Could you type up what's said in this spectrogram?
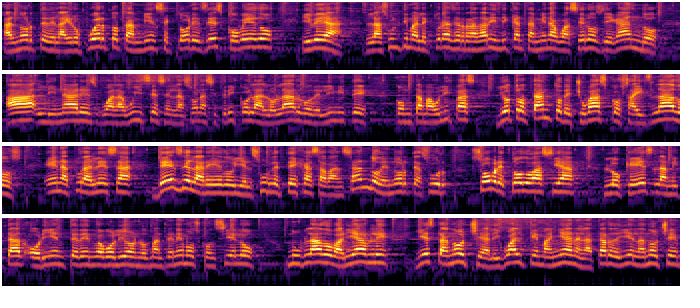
al norte del aeropuerto, también sectores de Escobedo. Y vea, las últimas lecturas de radar indican también aguaceros llegando a Linares, Gualahuises, en la zona citrícola a lo largo del límite con Tamaulipas y otro tanto de chubascos aislados en naturaleza desde Laredo y el sur de Texas, avanzando de norte a sur, sobre todo hacia lo que es la mitad oriente de Nuevo León. Nos mantenemos con cielo nublado variable y esta noche, al igual que mañana en la tarde y en la noche,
